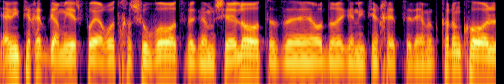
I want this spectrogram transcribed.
אני אתייחס גם, יש פה הערות חשובות וגם שאלות, אז אה, עוד רגע נתייחס אליהן. אז קודם כל,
